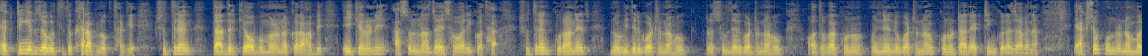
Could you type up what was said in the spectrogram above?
অ্যাক্টিং এর জগতে তো খারাপ লোক থাকে। সুতরাং তাদেরকে অবমাননা করা হবে। এই কারণে আসল না যায় সবারই কথা। সুতরাং কোরআনের নবীদের ঘটনা হোক, রসুলদের ঘটনা হোক, অথবা কোনো অন্যান্য ঘটনা হোক, কোনোটার অ্যাক্টিং করা যাবে না। একশো পনেরো নম্বর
